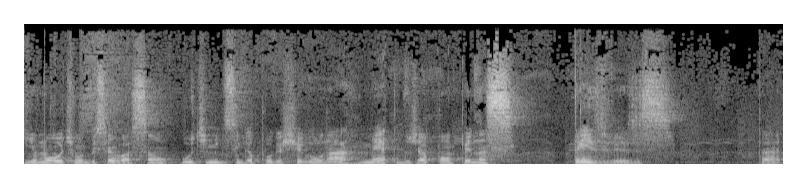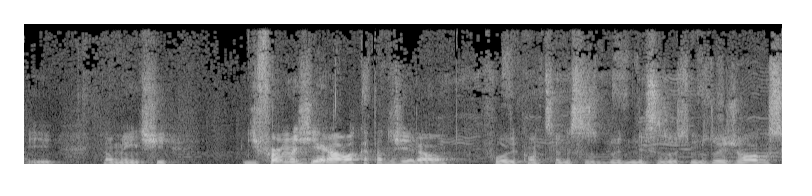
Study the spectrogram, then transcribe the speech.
E uma última observação: o time de Singapura chegou na meta do Japão apenas três vezes, tá? E realmente, de forma geral, acatado geral, foi acontecendo nesses, nesses últimos dois jogos.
